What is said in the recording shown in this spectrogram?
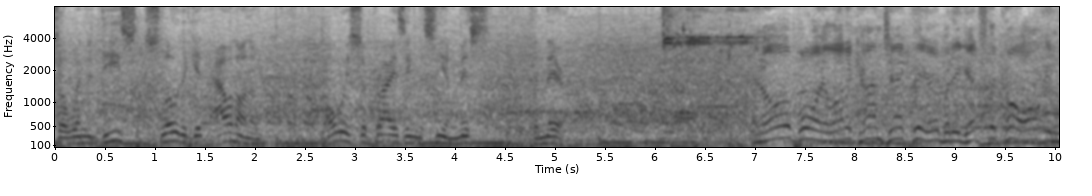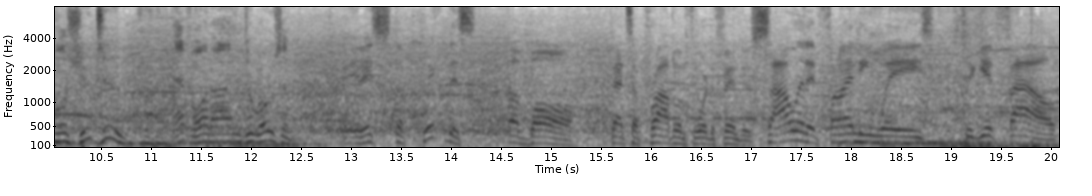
So when the D's slow to get out on him, always surprising to see him miss from there. Oh boy, a lot of contact there, but he gets the call and will shoot two. That one on DeRozan. And it's the quickness of ball that's a problem for defenders. Solid at finding ways to get fouled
